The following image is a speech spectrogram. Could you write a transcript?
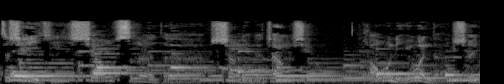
这些已经消失了的圣灵的彰显，毫无疑问的是与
